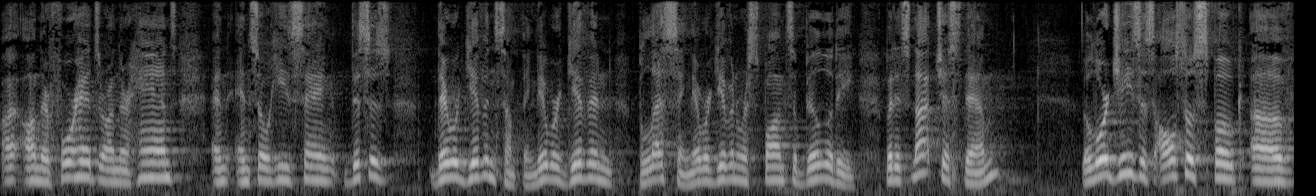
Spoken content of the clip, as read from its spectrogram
uh, on their foreheads or on their hands. And, and so he's saying, this is they were given something. They were given blessing. They were given responsibility. But it's not just them. The Lord Jesus also spoke of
